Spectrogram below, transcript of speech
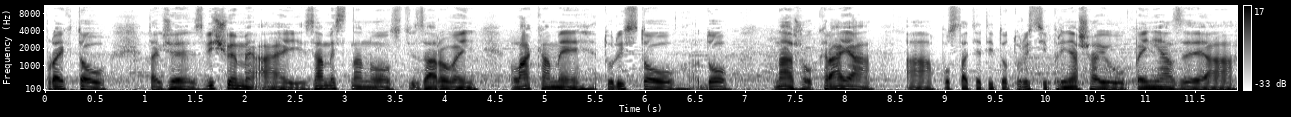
projektov. Takže zvyšujeme aj zamestnanosť, zároveň lákame turistov do nášho kraja a v podstate títo turisti prinášajú peniaze a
